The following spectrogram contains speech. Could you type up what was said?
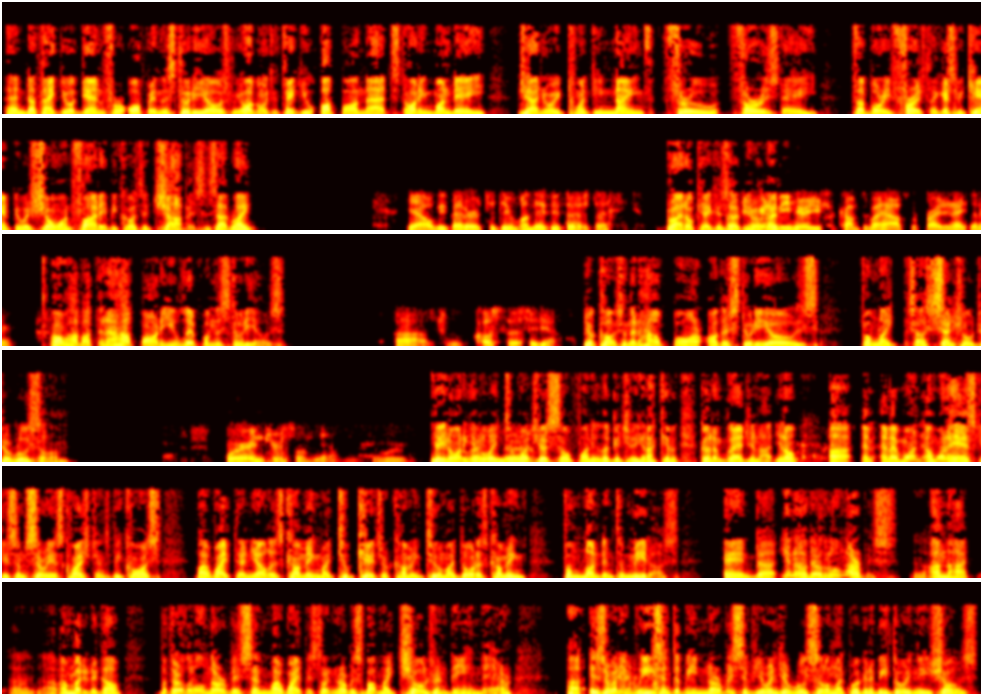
And uh, thank you again for offering the studios. We are going to take you up on that starting Monday, January 29th through Thursday, February 1st. I guess we can't do a show on Friday because it's Shabbos. Is that right? Yeah, it'll be better to do Monday through Thursday. Right. Okay. Because if you're going to be here, you should come to my house for Friday night dinner. Oh, how about that? Now, how far do you live from the studios? Uh, close to the studio. You're close. And then how far are the studios from like uh, central Jerusalem? We're in Jerusalem. Yeah. So we're Yeah, you don't want to give Right away too the- much. You're so funny. Look at you. You're not giving. Good. I'm glad you're not. You know, uh, and and I want I want to ask you some serious questions because my wife Danielle is coming. My two kids are coming too. My daughter's coming from London to meet us, and uh, you know they're a little nervous. I'm not. Uh, I'm ready to go, but they're a little nervous, and my wife is starting nervous about my children being there. Uh, is there any reason to be nervous if you're in Jerusalem, like we're going to be doing these shows?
